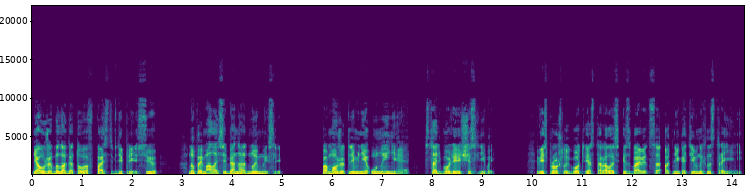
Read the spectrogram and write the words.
Я уже была готова впасть в депрессию, но поймала себя на одной мысли. Поможет ли мне уныние стать более счастливой? Весь прошлый год я старалась избавиться от негативных настроений.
